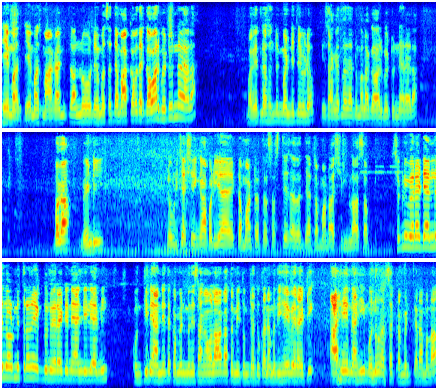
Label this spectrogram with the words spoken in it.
ढेमस ढेमस महागा मित्रांनो. ढेमस सध्या महागामध्ये गवार भेटून नाही राहिला. बघितलं असेल तुम्ही मंडीतले व्हिडिओ मी सांगितलं तुम्हाला गवार भेटून नाही राहिला. बघा भेंडी चवळीच्या शेंगा बढिया आहे. टमाटर तर सस्ते आहे सध्या टमाटा शिमला सब. सगळी व्हेरायटी आणली जवळ मित्रांनो. एक दोन व्हेरायटी नाही आणलेली आहे मी. कोणती नाही आणली तर कमेंटमध्ये सांगा मला. का तुम्ही तुमच्या दुकानामध्ये हे व्हेरायटी आहे नाही म्हणून असं कमेंट करा मला.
